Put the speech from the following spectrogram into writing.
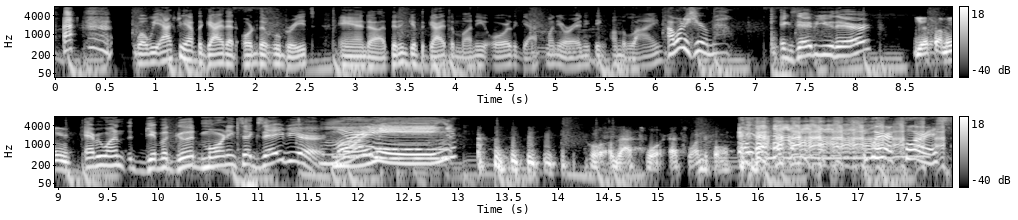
well, we actually have the guy that ordered the Uber Eats and uh, didn't give the guy the money or the gas money or anything on the line. I want to hear him out. Xavier, you there? Yes, I'm here. Everyone, give a good morning to Xavier. Morning. Well, that's wo- that's wonderful. We're a chorus.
